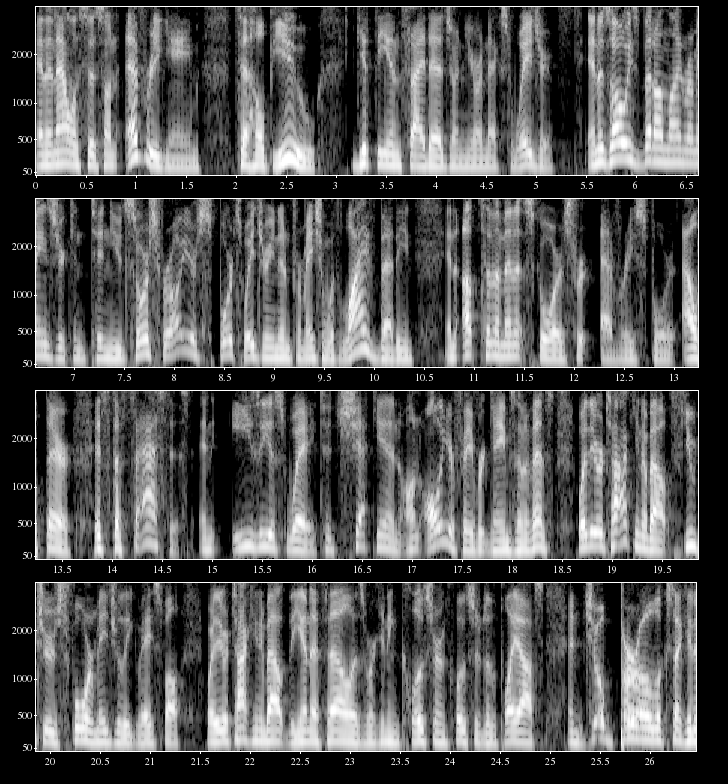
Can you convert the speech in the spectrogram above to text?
and analysis on every game to help you get the inside edge on your next wager. And as always, BetOnline remains your continued source for all your sports wagering information with live betting and up to the minute scores for every sport out there. It's the fastest and easiest way to check in on all your favorite games and events, whether you're talking about futures for Major League Baseball, whether you're talking about the NFL as we're getting closer and closer to the playoffs, and Joe Burrow looks like an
